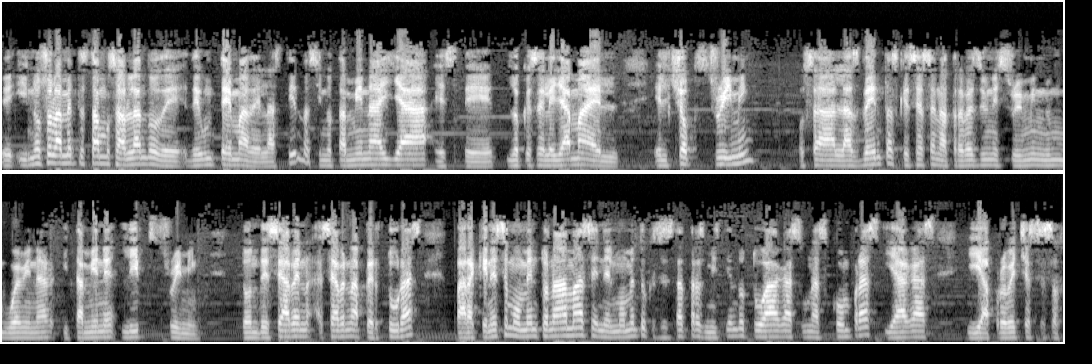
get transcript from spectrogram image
eh, y no solamente estamos hablando de, de, un tema de las tiendas, sino también hay ya este, lo que se le llama el, el shop streaming, o sea, las ventas que se hacen a través de un streaming, un webinar y también el live streaming, donde se abren, se abren aperturas para que en ese momento, nada más en el momento que se está transmitiendo, tú hagas unas compras y hagas y aproveches esas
